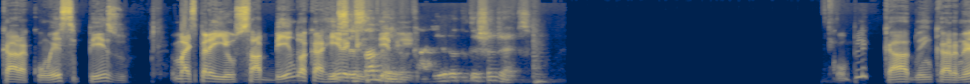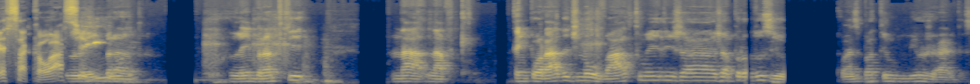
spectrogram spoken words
Cara, com esse peso. Mas peraí, eu sabendo a carreira você que sabendo, ele teve. A carreira do Deshaun Jackson. Complicado, hein, cara? Nessa classe lembrando, aí. Lembrando que na, na temporada de novato ele já, já produziu. Quase bateu mil jardas.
